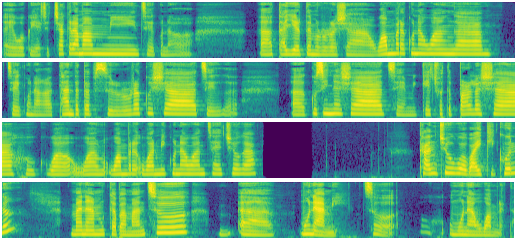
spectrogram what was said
aywakuyasha chakramami chaykunaqa ah, tallertami rurasha wambrakunawanka chaykunaqa tantatapis rurakusha chay kusinasha tsemi quechuata parlasha huk wa, wa, wambra, warmikunawan tsechuqa Kanchu wawaykikuna? manam kapamanchu uh, munami. So munam wamrata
